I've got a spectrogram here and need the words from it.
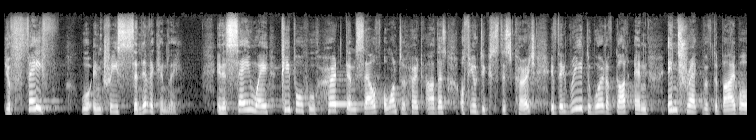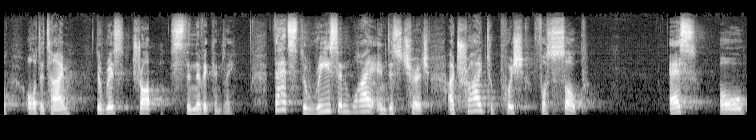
your faith will increase significantly. In the same way, people who hurt themselves or want to hurt others or feel discouraged, if they read the Word of God and interact with the Bible all the time, the risk drop significantly. That's the reason why in this church I try to push for SOAP. S O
